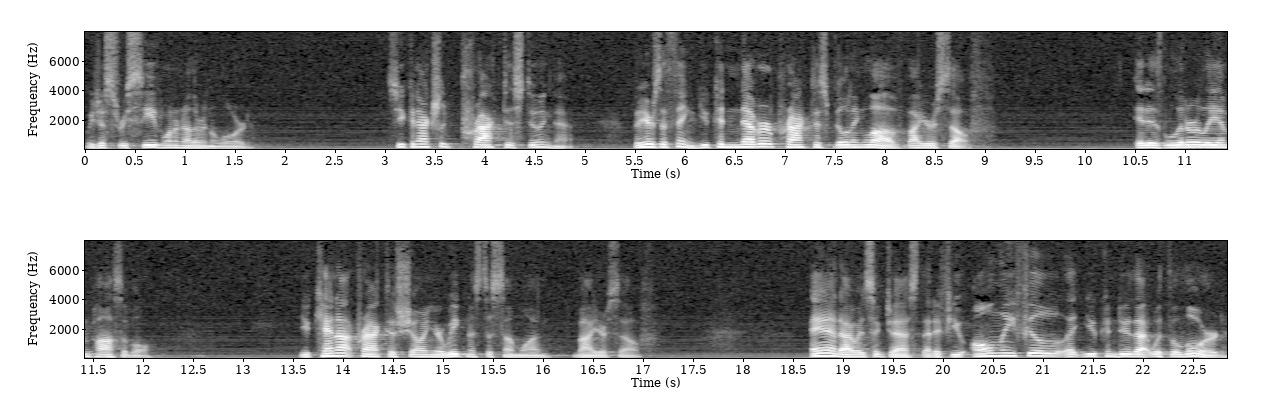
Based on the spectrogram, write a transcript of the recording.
We just received one another in the Lord. So you can actually practice doing that. But here's the thing you can never practice building love by yourself. It is literally impossible. You cannot practice showing your weakness to someone by yourself. And I would suggest that if you only feel that you can do that with the Lord,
